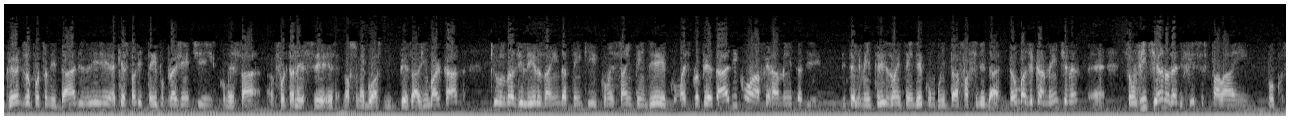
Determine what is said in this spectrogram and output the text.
grandes oportunidades e é questão de tempo para a gente começar a fortalecer nosso negócio de pesagem embarcada, que os brasileiros ainda têm que começar a entender com mais propriedade e com a ferramenta de, de telemetria eles vão entender com muita facilidade. Então, basicamente, né, é, são 20 anos, é difícil falar em poucos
